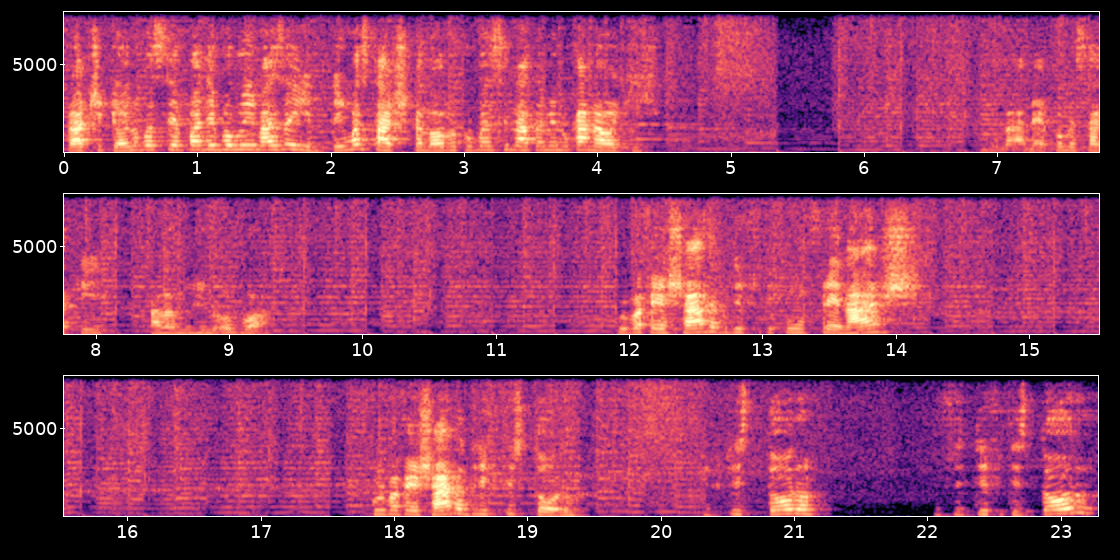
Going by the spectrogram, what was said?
praticando você pode evoluir mais ainda. Tem umas táticas novas que eu vou ensinar também no canal aqui. Vamos lá, né? Começar aqui falando de novo, ó. Curva fechada, drift com frenagem. Curva fechada, drift estouro. Drift estouro. Drift estouro.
